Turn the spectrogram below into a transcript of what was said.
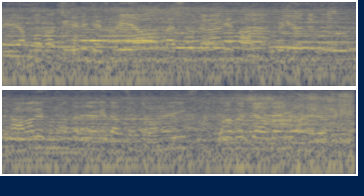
ਤੇ ਆਪਾਂ ਬਾਕੀ ਜਿਹੜੀ ਹਿਸਟਰੀ ਆ, ਉਹ ਮੈਸੇਜ ਕਰਾਂਗੇ ਸਾਰਾ ਵੀਡੀਓ 'ਚ। ਦਿਖਾਵਾਂਗੇ ਤੁਹਾਨੂੰ ਅੰਦਰ ਜਾ ਕੇ ਦਰਸ਼ਨ ਕਰਾਉਣੇ ਜੀ। ਚਲੋ ਫਿਰ ਚੱਲਦੇ ਆ ਜੀ ਬਣੇ ਰਹੋ ਵੀਡੀਓ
